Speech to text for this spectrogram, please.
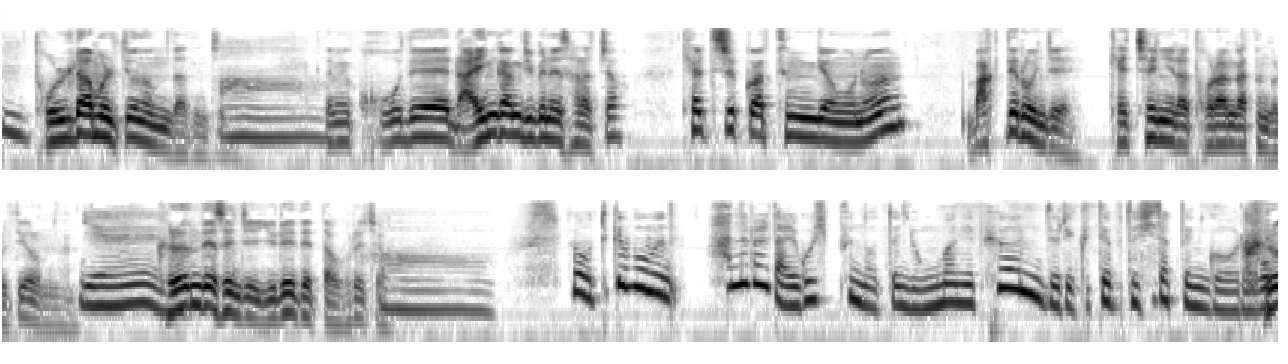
음. 돌담을 뛰어넘는다든지. 아... 그다음에 고대 라인강 주변에 살았죠. 켈트식 같은 경우는 막대로 이제 개천이나 도랑 같은 걸 뛰어넘는 예. 그런 데서 이제 유래됐다고 그러죠. 아, 그러니까 어떻게 보면 하늘을 날고 싶은 어떤 욕망의 표현들이 그때부터 시작된 거라고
